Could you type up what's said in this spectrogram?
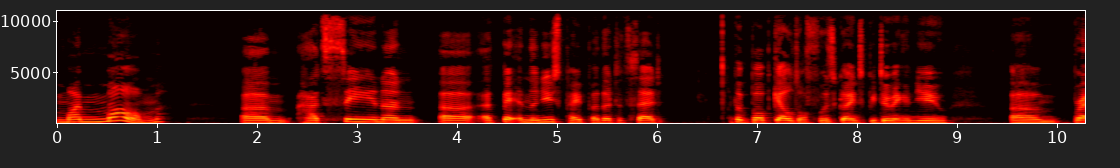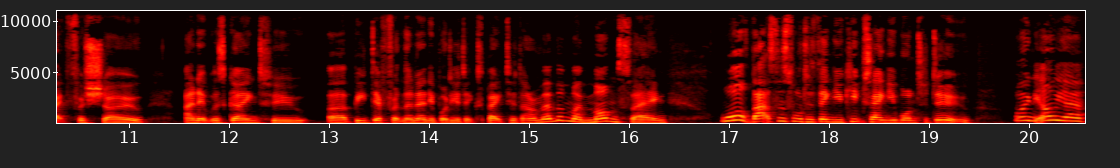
my mum um, had seen an, uh, a bit in the newspaper that had said that Bob Geldof was going to be doing a new um, breakfast show and it was going to uh, be different than anybody had expected. And I remember my mum saying, Well, that's the sort of thing you keep saying you want to do. Went, oh, yeah.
